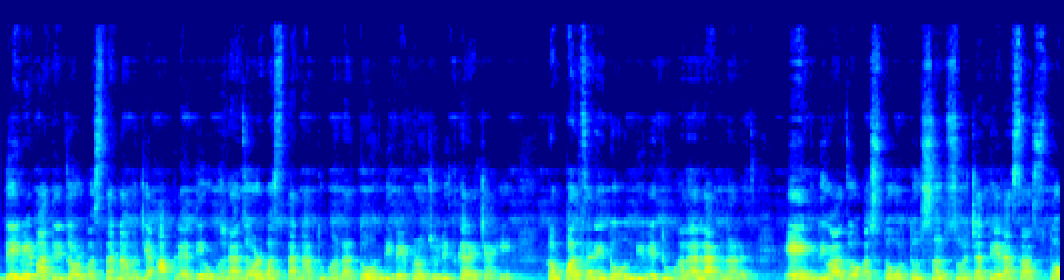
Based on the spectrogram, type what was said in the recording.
देवी मातेजवळ बसताना म्हणजे आपल्या देवघराजवळ बसताना तुम्हाला दोन दिवे प्रज्वलित करायचे आहे. कंपल्सरी दोन दिवे तुम्हाला लागणारच. एक दिवा जो असतो तो सरसोच्या तेलाचा असतो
